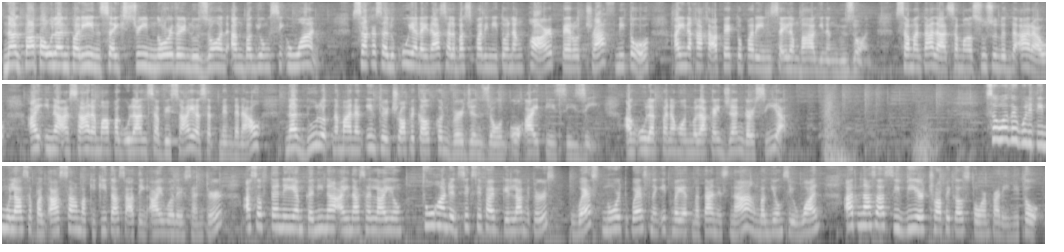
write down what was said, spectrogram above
Nagpapaulan pa rin sa extreme northern Luzon ang bagyong si Uwan. Sa kasalukuyan ay nasa labas pa rin ito ng PAR pero trough nito ay nakakaapekto pa rin sa ilang bahagi ng Luzon. Samantala, sa mga susunod na araw ay inaasahan ang mga pag-ulan sa Visayas at Mindanao na dulot naman ng Intertropical Convergence Zone o ITCZ. Ang ulat panahon mula kay Jen Garcia. Sa weather bulletin mula sa pag-asa makikita sa ating iWeather Center, as of 10 a.m. kanina ay nasa layong 265 kilometers west-northwest ng Itbay at Batanes na ang bagyong si Juan at nasa severe tropical storm pa rin ito.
